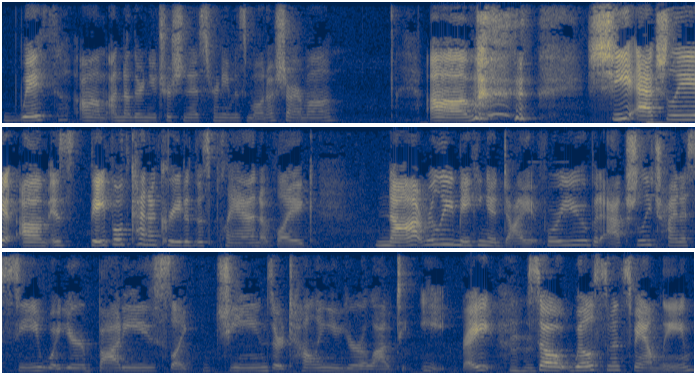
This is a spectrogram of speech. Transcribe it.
with um, another nutritionist her name is Mona Sharma. Um, she actually um, is. They both kind of created this plan of like not really making a diet for you, but actually trying to see what your body's like genes are telling you you're allowed to eat. Right. Mm-hmm. So Will Smith's family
